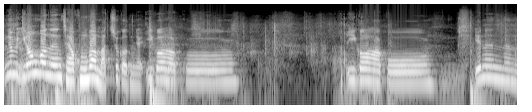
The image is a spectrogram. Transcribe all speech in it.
왜냐면 이런 거는 제가 공부하면 맞추거든요. 이거 하고, 이거 하고, 얘는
